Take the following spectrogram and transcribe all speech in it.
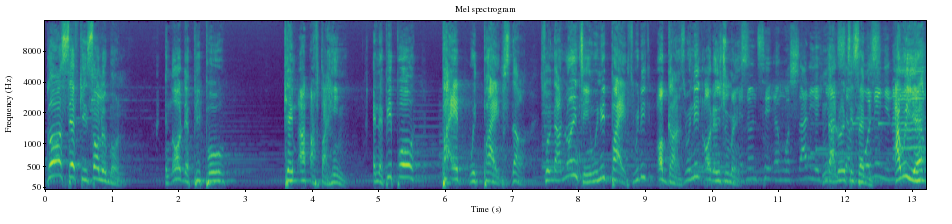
God save King Solomon. And all the people came up after him. And the people piped with pipes. Now, so in the anointing, we need pipes, we need organs, we need all the instruments. nwosra ne In the anointing nsɛmfo service. Are we here?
